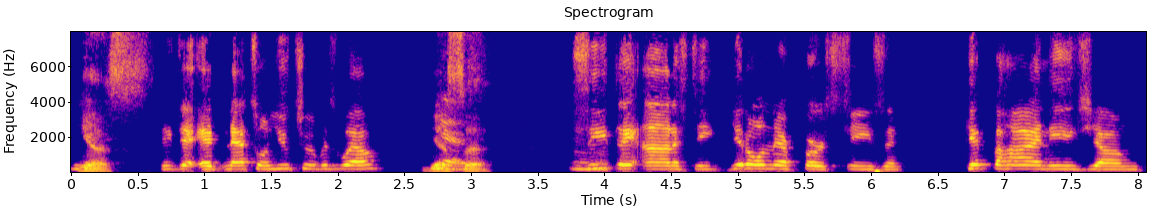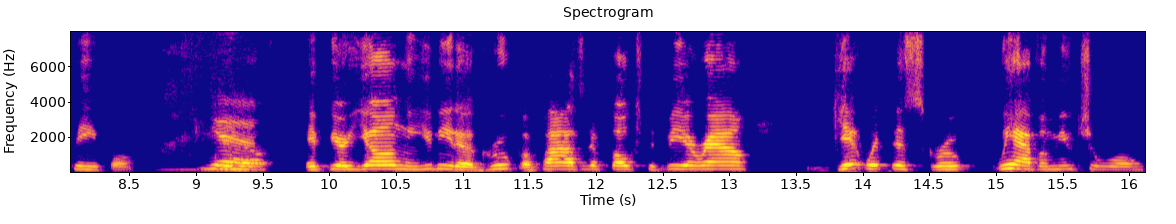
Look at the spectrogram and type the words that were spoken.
yes, CJ, and that's on YouTube as well. yes, Yes. sir. Mhm. CJ Honesty, get on their first season. Get behind these young people. You Yeah. know, if you're young and you need a group of positive folks to be around, get with this group. We have a mutual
